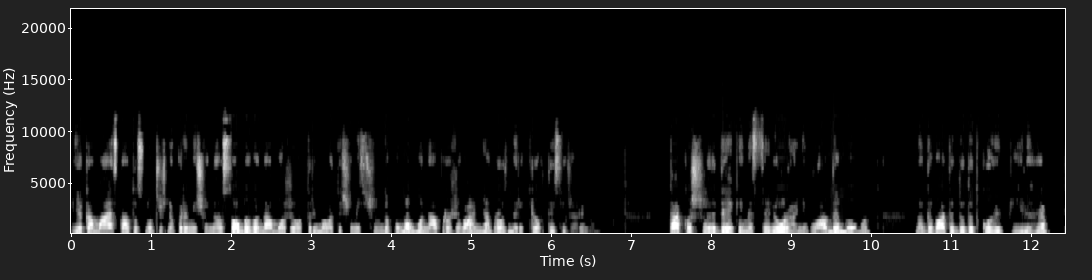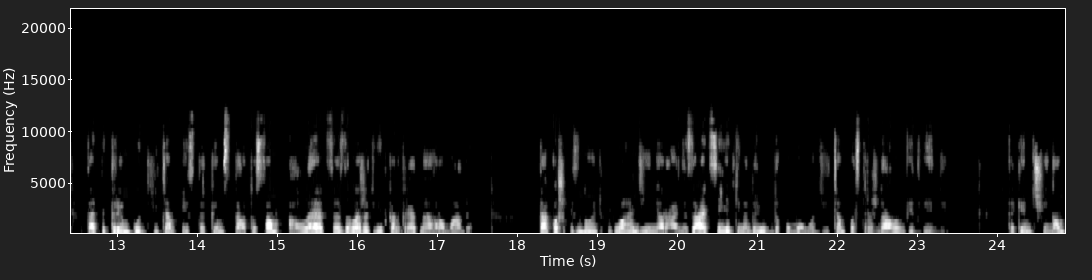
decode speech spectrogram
яка має статус внутрішньопереміщеної особи, вона може отримувати щомісячну допомогу на проживання в розмірі 3 тисяч гривень. Також е, деякі місцеві органи влади можуть надавати додаткові пільги та підтримку дітям із таким статусом, але це залежить від конкретної громади. Також існують благодійні організації, які надають допомогу дітям постраждалим від війни. Таким чином,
